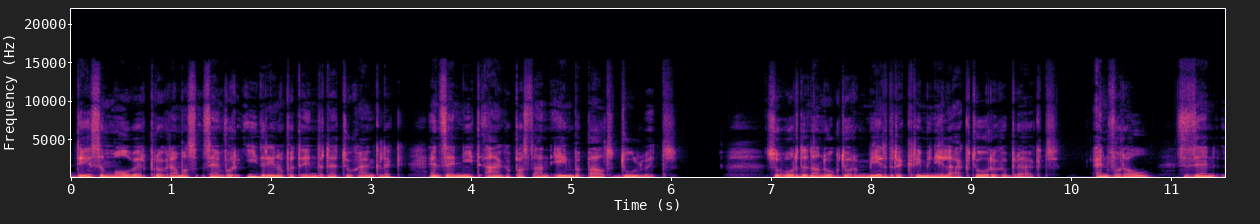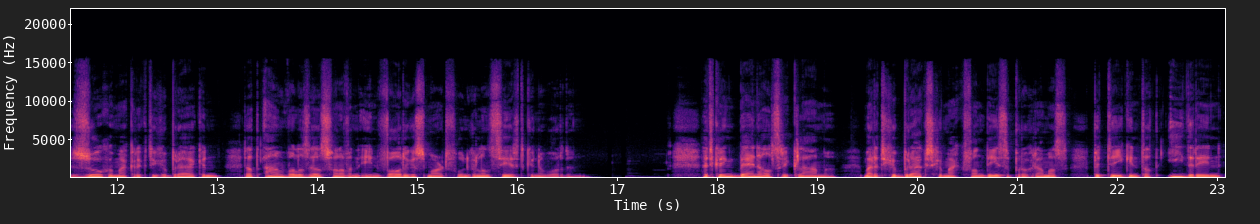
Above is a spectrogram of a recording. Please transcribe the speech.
Deze malwareprogramma's zijn voor iedereen op het internet toegankelijk en zijn niet aangepast aan één bepaald doelwit. Ze worden dan ook door meerdere criminele actoren gebruikt. En vooral, ze zijn zo gemakkelijk te gebruiken dat aanvallen zelfs vanaf een eenvoudige smartphone gelanceerd kunnen worden. Het klinkt bijna als reclame, maar het gebruiksgemak van deze programma's betekent dat iedereen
